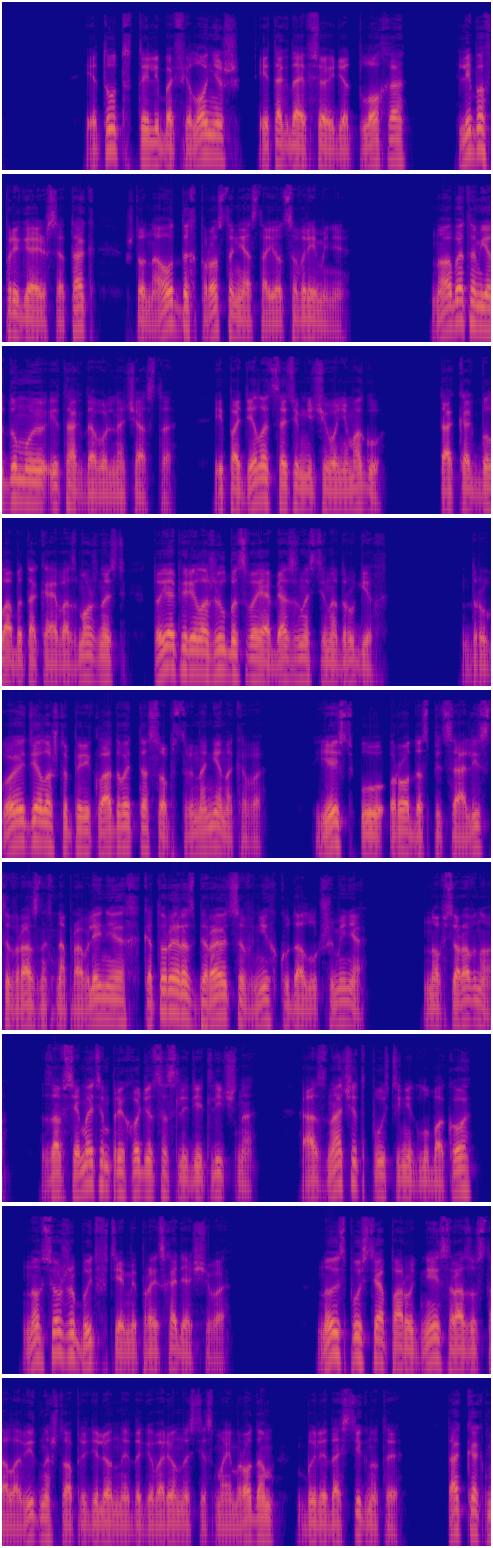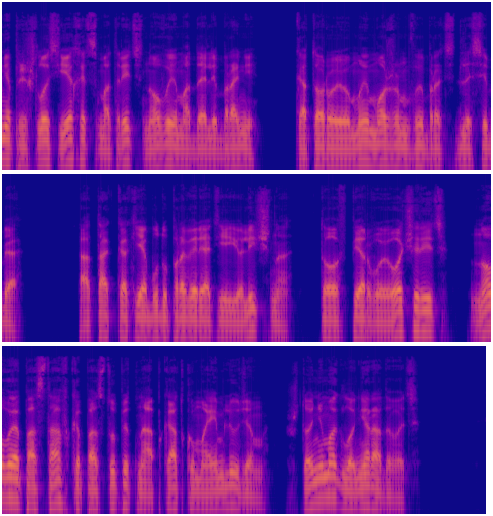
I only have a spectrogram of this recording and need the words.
И тут ты либо филонишь, и тогда все идет плохо, либо впрягаешься так, что на отдых просто не остается времени. Но об этом я думаю и так довольно часто, и поделать с этим ничего не могу. Так как была бы такая возможность, то я переложил бы свои обязанности на других. Другое дело, что перекладывать-то, собственно, не на кого. Есть у рода специалисты в разных направлениях, которые разбираются в них куда лучше меня. Но все равно, за всем этим приходится следить лично, а значит, пусть и не глубоко, но все же быть в теме происходящего. Ну и спустя пару дней сразу стало видно, что определенные договоренности с моим родом были достигнуты, так как мне пришлось ехать смотреть новые модели брони, которую мы можем выбрать для себя. А так как я буду проверять ее лично, то в первую очередь новая поставка поступит на обкатку моим людям, что не могло не радовать.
